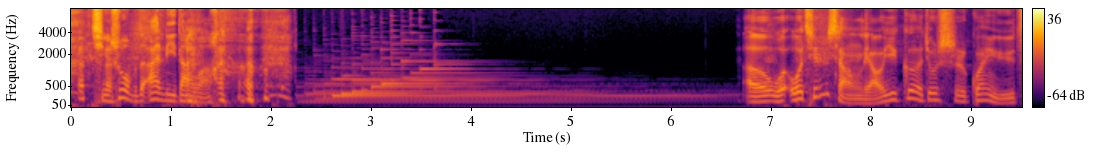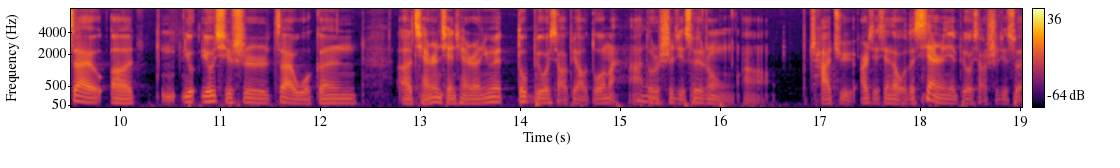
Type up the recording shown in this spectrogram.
请出我们的案例大王。呃，我我其实想聊一个，就是关于在呃，嗯尤尤其是在我跟呃前任、前前任，因为都比我小比较多嘛，啊，都是十几岁这种啊、差距，而且现在我的现任也比我小十几岁。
